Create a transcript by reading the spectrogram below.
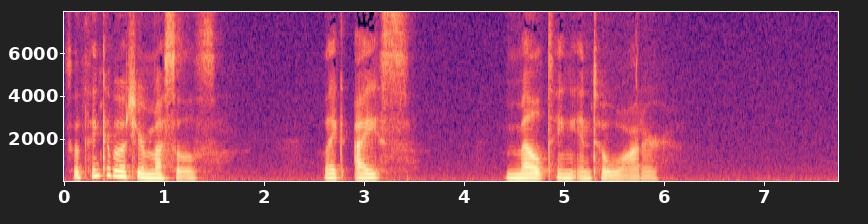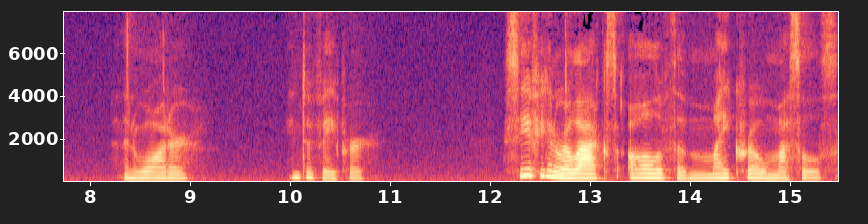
So think about your muscles like ice melting into water, and then water into vapor. See if you can relax all of the micro muscles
